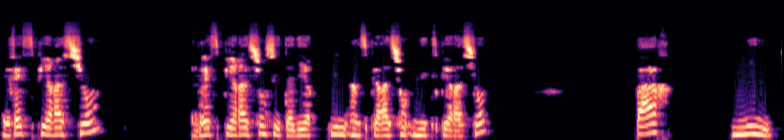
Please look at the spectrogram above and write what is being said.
respirations. Respiration, c'est-à-dire une inspiration, une expiration par minute.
